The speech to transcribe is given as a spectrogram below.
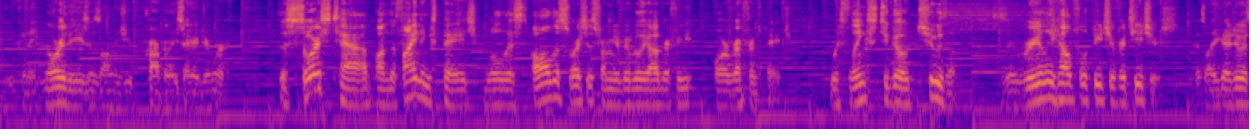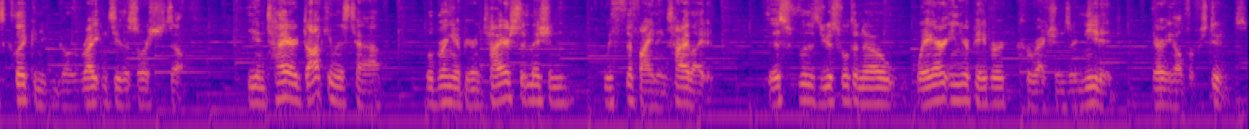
You can ignore these as long as you properly cited your work. The source tab on the findings page will list all the sources from your bibliography or reference page with links to go to them. This is a really helpful feature for teachers because all you gotta do is click and you can go right and see the source yourself. The entire documents tab will bring up your entire submission with the findings highlighted. This was useful to know where in your paper corrections are needed. Very helpful for students.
